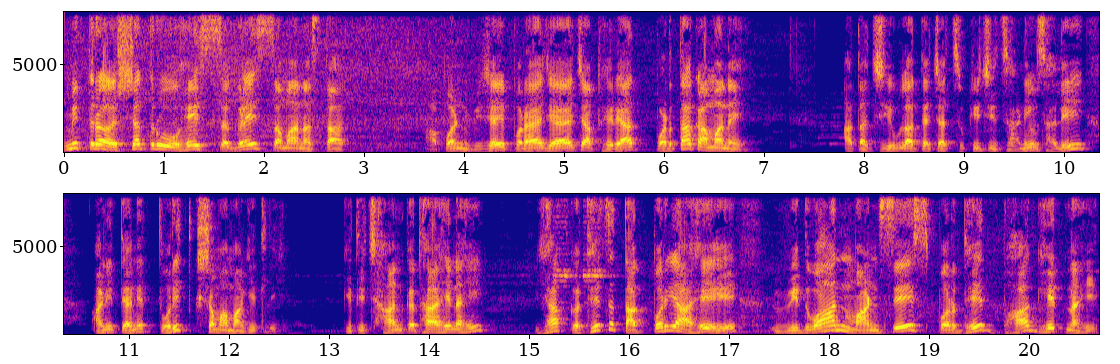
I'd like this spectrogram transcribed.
मित्र शत्रू हे सगळे समान असतात. आपण विजय पराजयाच्या फेऱ्यात पडता कामा नये. आता जीवला त्याच्या चुकीची जाणीव झाली आणि त्याने त्वरित क्षमा मागितली. किती छान कथा आहे नाही? ह्या कथेचं तात्पर्य आहे विद्वान माणसे स्पर्धेत भाग घेत नाहीत.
